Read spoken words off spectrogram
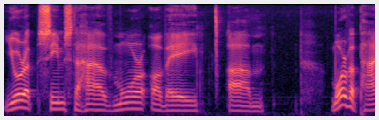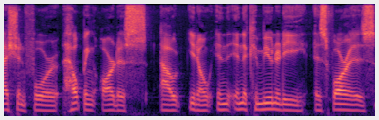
Europe seems to have more of a um, more of a passion for helping artists out, you know, in in the community as far as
